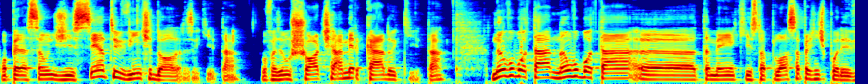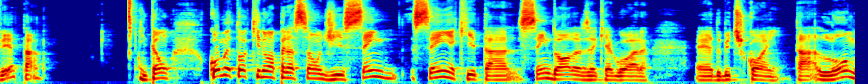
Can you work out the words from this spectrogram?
uma operação de 120 dólares aqui, tá? Vou fazer um short a mercado aqui, tá? Não vou botar, não vou botar uh, também aqui stop loss só para a gente poder ver, tá? Então, como eu estou aqui numa operação de 100, 100 aqui, tá? 100 dólares aqui agora é, do Bitcoin, tá? Long,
